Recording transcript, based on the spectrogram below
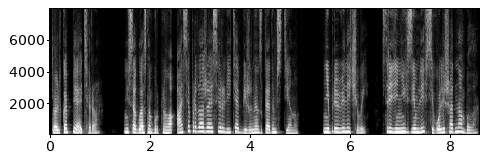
Только пятеро. Несогласно буркнула Ася, продолжая сверлить обиженным взглядом стену. Не преувеличивай. Среди них земли всего лишь одна была.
